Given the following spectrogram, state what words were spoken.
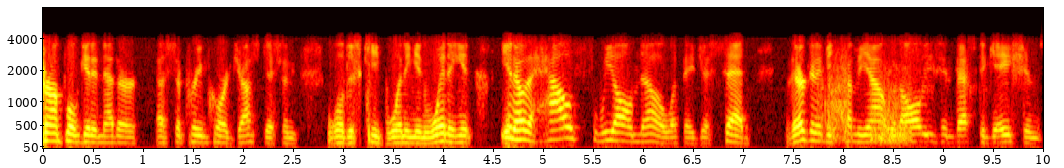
Trump will get another uh, Supreme Court justice, and we'll just keep winning and winning. And you know, the House, we all know what they just said. They're going to be coming out with all these investigations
